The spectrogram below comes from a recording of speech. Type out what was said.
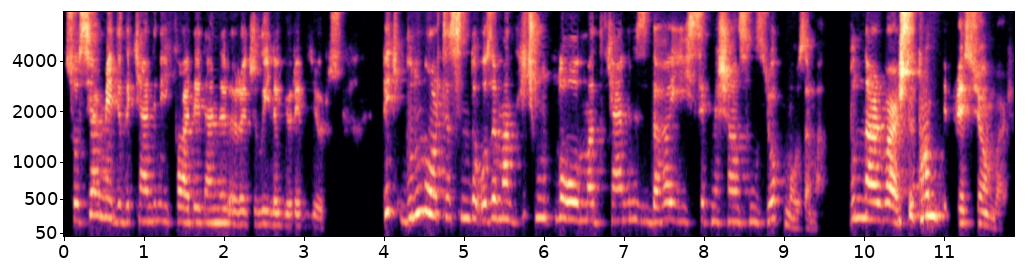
sosyal medyada kendini ifade edenler aracılığıyla görebiliyoruz. Peki bunun ortasında o zaman hiç mutlu olmadı, kendimizi daha iyi hissetme şansımız yok mu o zaman? Bunlar var. İşte tam depresyon var.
